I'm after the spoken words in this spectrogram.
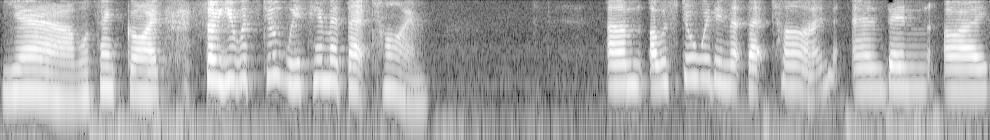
Yeah, well, thank God. So you were still with him at that time? Um, I was still with him at that time, and then I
